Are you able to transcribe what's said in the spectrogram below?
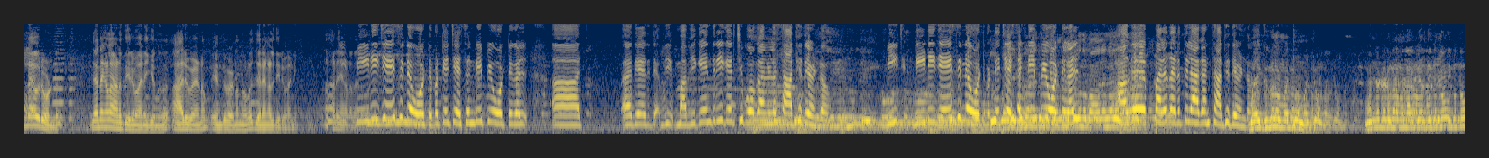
എല്ലാവരും ഉണ്ട്. ജനങ്ങളാണ് തീരുമാനിക്കുന്നത് ആര് വേണം എന്ത് വേണം എന്നുള്ളത് ജനങ്ങൾ തീരുമാനിക്കും. അതാണ് ഞങ്ങളുടെ ബി ഡി ജെ എസിന്റെ വോട്ട് പ്രത്യേകിച്ച് എസ് എൻ ഡി പി വോട്ടുകൾ വികേന്ദ്രീകരിച്ചു പോകാനുള്ള സാധ്യതയുണ്ടോ? ബി ഡി ജെ എസിന്റെ വോട്ട് പ്രത്യേകിച്ച് എസ് എൻ ഡി പി വോട്ടുകൾ അത് പലതരത്തിലാകാൻ സാധ്യതയുണ്ടോ? ബൈക്കുകളും മറ്റും മുന്നോട്ടെടുക്കണമെന്ന് അഭ്യർത്ഥിക്കുന്നു.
